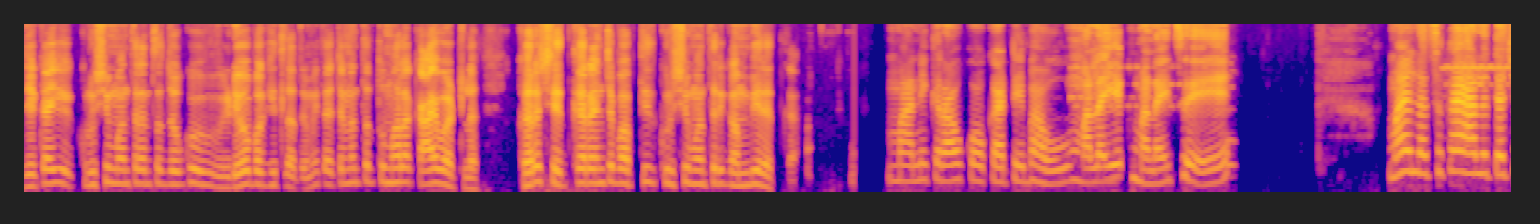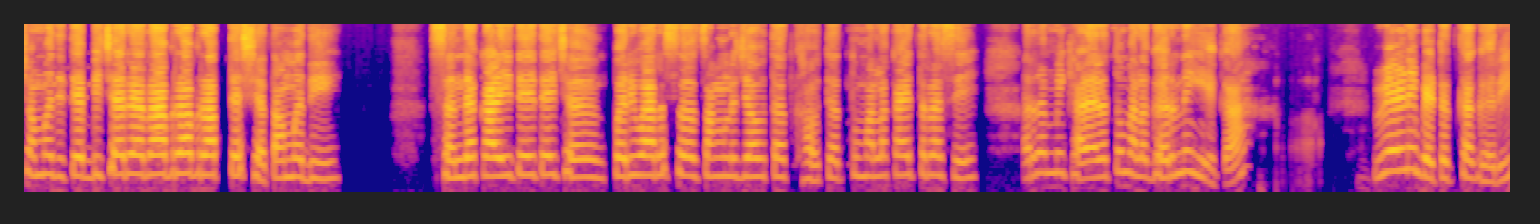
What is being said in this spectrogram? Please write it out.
जे काही कृषी मंत्र्यांचा जो काही व्हिडिओ बघितला तुम्ही त्याच्यानंतर तुम्हाला काय वाटलं? खरं शेतकऱ्यांच्या बाबतीत कृषी मंत्री गंभीर आहेत का? माणिकराव कोकाटे भाऊ मला एक म्हणायचंय. महिलाचं काय आलं त्याच्यामध्ये? त्या बिचाऱ्या राब राब राब त्या शेतामध्ये. संध्याकाळी ते त्याच्या परिवारासह चांगलं जेवतात खावतात तुम्हाला काय त्रास आहे? रम्मी खेळायला तुम्हाला घर नाही आहे का? वेळ नाही भेटत का घरी?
